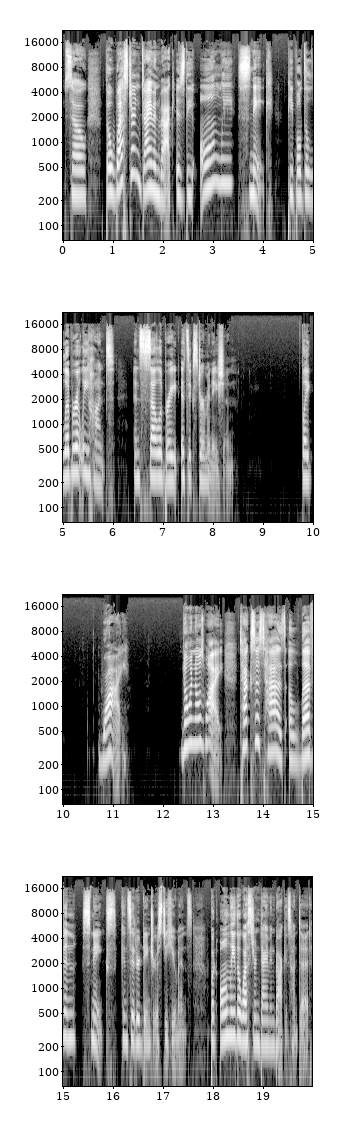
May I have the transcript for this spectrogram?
So, the western diamondback is the only snake people deliberately hunt and celebrate its extermination. Like, why? No one knows why. Texas has 11 snakes considered dangerous to humans, but only the western diamondback is hunted.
